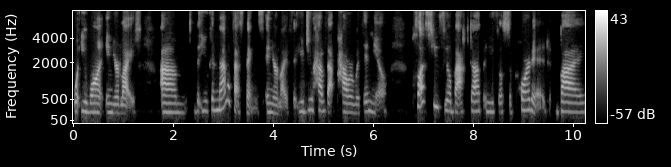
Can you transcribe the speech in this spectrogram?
what you want in your life, um, that you can manifest things in your life, that you do have that power within you. Plus, you feel backed up and you feel supported by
